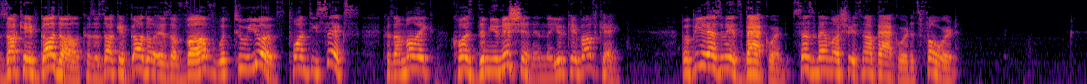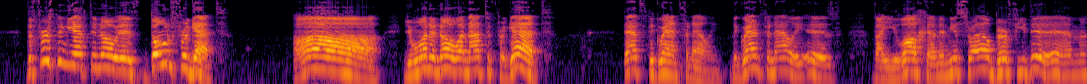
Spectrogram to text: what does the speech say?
Zakef Gadol, because a Zakef Gadol is a Vav with two Yuds, 26, because Amalek caused diminution in the Yud Ke Vav Ke. But be it as it may, it's backward. Says Ben Lashri, it's not backward, it's forward. The first thing you have to know is, don't forget. Ah, you want to know what not to forget. That's the grand finale. The grand finale is Vayilachem im Yisrael berfidim.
